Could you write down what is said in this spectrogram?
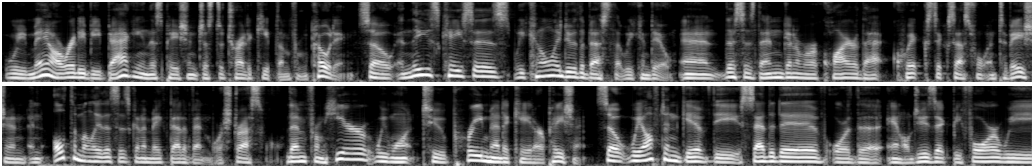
we may already be bagging this patient just to try to keep them from coding. So in these cases, we can only do the best that we can do. And this is then going to require that quick, successful intubation, and ultimately this is going to make that event more stressful. Then from here, here we want to pre-medicate our patient. So we often give the sedative or the analgesic before we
